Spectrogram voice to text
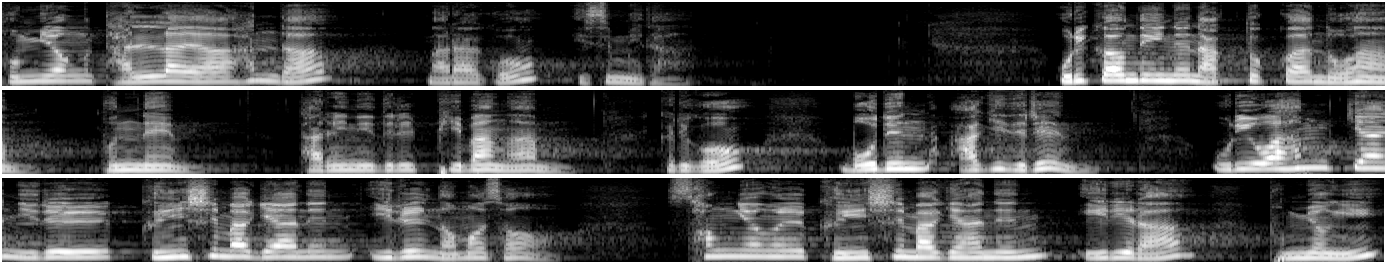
분명 달라야 한다. 말하고 있습니다. 우리 가운데 있는 악독과 노함, 분냄, 다른 이들을 비방함, 그리고 모든 악이들은 우리와 함께한 일을 근심하게 하는 일을 넘어서 성령을 근심하게 하는 일이라 분명히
